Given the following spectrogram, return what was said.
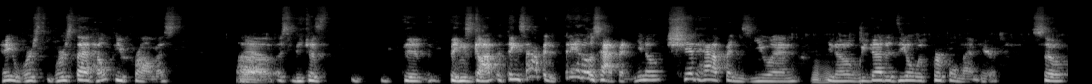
"Hey, where's where's that help you promised?" Yeah. Uh, because the things got things happen. Thanos happened. You know, shit happens. UN. Mm-hmm. You know, we got to deal with Purple Men here. So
